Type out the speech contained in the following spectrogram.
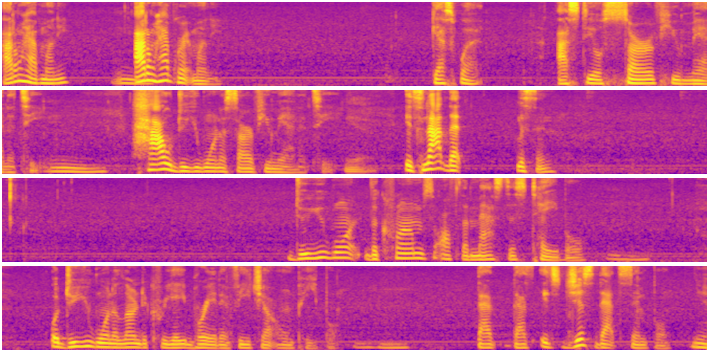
I don't have money. Mm. I don't have grant money. Guess what? I still serve humanity. Mm. How do you want to serve humanity? Yeah. It's not that, listen, do you want the crumbs off the master's table? Or do you want to learn to create bread and feed your own people? That that's it's just that simple. Yeah.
